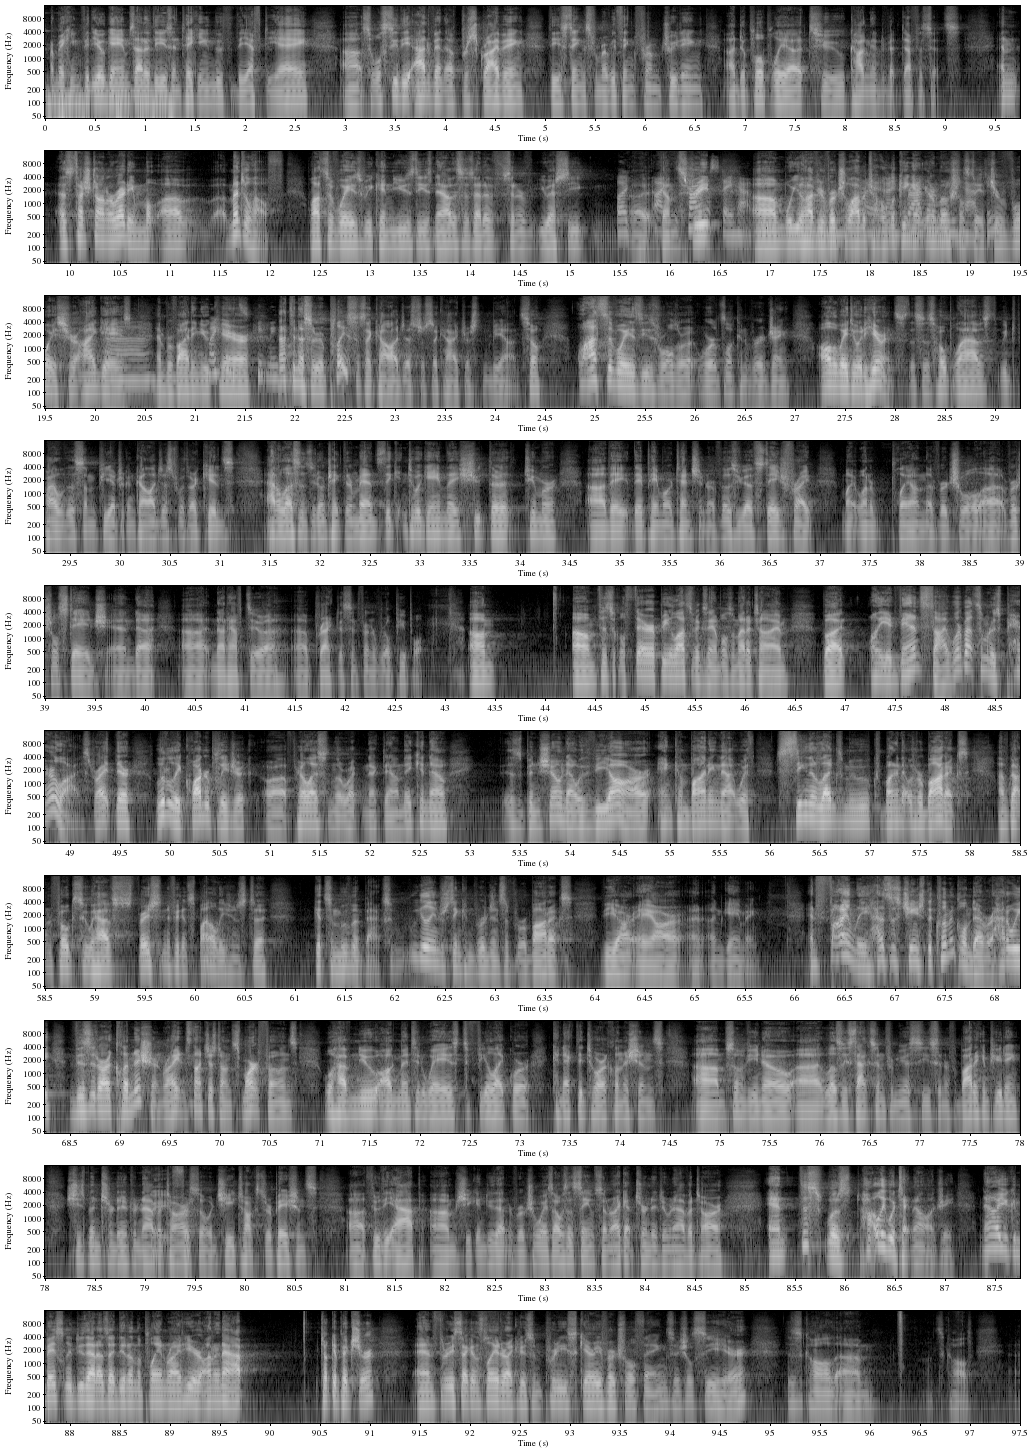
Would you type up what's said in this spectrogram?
are making video games out of these and taking them through the FDA. Uh, so we'll see the advent of prescribing these things from everything from treating uh, diplopia to cognitive deficits. And as touched on already, uh, mental health. Lots of ways we can use these now. This is out of Center of USC uh, down the street, um, where you'll have your virtual avatar I, looking at your emotional states, your voice, your eye gaze, Uh, and providing you care, kids keep me not to necessarily replace a psychologist or psychiatrist and beyond. So lots of ways these world, worlds are converging, all the way to adherence. This is Hope Labs. We pilot this. I'm a pediatric oncologist with our kids, adolescents who don't take their meds. They get into a game, they shoot the tumor, uh, they, they pay more attention. Or if those of you who have stage fright might want to play on the virtual, uh, virtual stage and uh, uh, not have to practice in front of real people. Um, um, physical therapy, lots of examples. I'm out of time. But on the advanced side, what about someone who's paralyzed, right? They're literally quadriplegic, uh, paralyzed from the neck down. They can now, has been shown now with VR and combining that with seeing their legs move, combining that with robotics. I've gotten folks who have very significant spinal lesions to get some movement back. So really interesting convergence of robotics, VR, AR, and, and gaming. And finally, how does this change the clinical endeavor? How do we visit our clinician, right? It's not just on smartphones. We'll have new augmented ways to feel like we're connected to our clinicians. Um, some of you know uh, Leslie Saxon from USC Center for Body Computing. She's been turned into an avatar, so when she talks to her patients uh, through the app, um, she can do that in virtual ways. I was at the same center. I got turned into an avatar. And this was Hollywood technology. Now you can basically do that as I did on the plane right here on an app took a picture, and 30 seconds later, I could do some pretty scary virtual things, as you'll see here. This is called, um, what's called?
